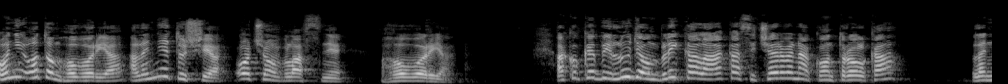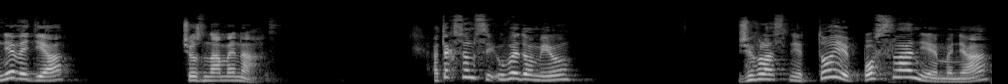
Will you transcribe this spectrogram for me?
Oni o tom hovoria, ale netušia, o čom vlastne hovoria. Ako keby ľuďom blikala akási červená kontrolka, len nevedia, čo znamená. A tak som si uvedomil, že vlastne to je poslanie mňa,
